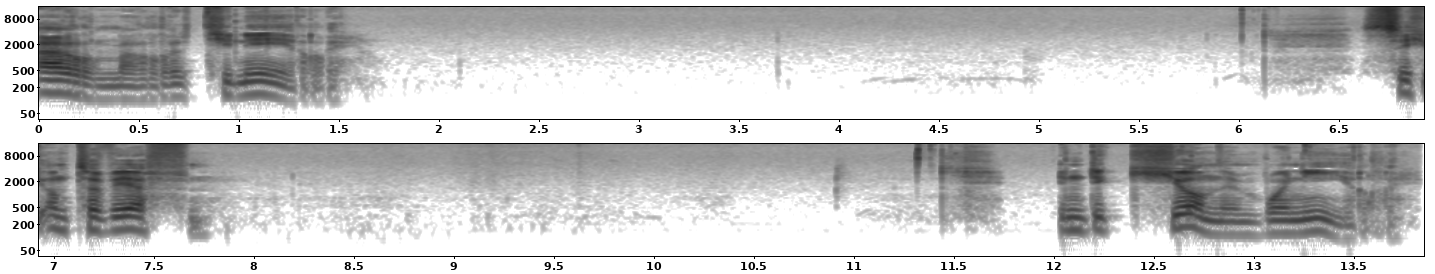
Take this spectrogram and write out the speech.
Arma retinere. Sich unterwerfen. Indicionem venire.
